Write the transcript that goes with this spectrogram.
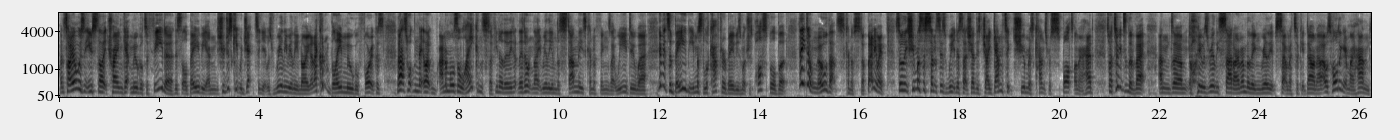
And so I always used to like try and get Moogle to feed her this little baby, and she would just keep rejecting it. It was really really annoying, and I couldn't blame Moogle for it because that's what like animals are like and stuff. You know they they don't like really understand these kind of things like we do, where if it's a baby, you must look after a baby as much as possible, but they don't know that kind of stuff. But anyway, so she must have sensed this weakness that she had this gigantic tumorous cancerous spot on her head. So I took it to the vet, and um, oh, it was really sad. I remember being really upset when I took it down. I was holding it in my hand,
